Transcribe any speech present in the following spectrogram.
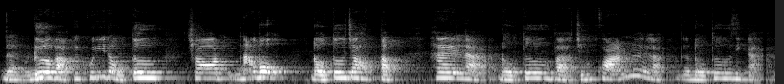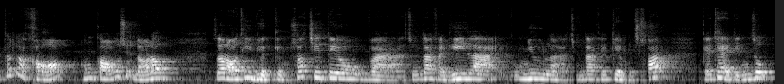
để mà đưa vào cái quỹ đầu tư cho não bộ đầu tư cho học tập hay là đầu tư vào chứng khoán hay là đầu tư gì cả rất là khó không có chuyện đó đâu. Do đó thì việc kiểm soát chi tiêu và chúng ta phải ghi lại cũng như là chúng ta phải kiểm soát cái thẻ tín dụng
